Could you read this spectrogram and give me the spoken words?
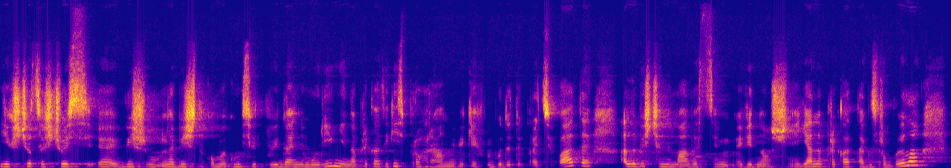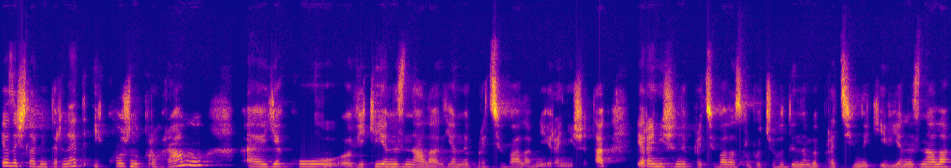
якщо це щось е, більш на більш такому якомусь відповідальному рівні, наприклад, якісь програми, в яких ви будете працювати, але ви ще не мали з цим відношення. Я, наприклад, так зробила. Я зайшла в інтернет і кожну програму, е, яку в якій я не знала, я не працювала в ній раніше. Так я раніше не працювала з робочогодинами працівників. Я не знала,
